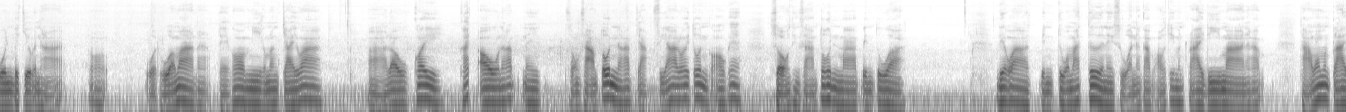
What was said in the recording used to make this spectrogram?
วนไปเจอปัญหาก็ ปวดหัวมากนะครับ แต่ก็มีกำลังใจว่าาเราค่อยคัดเอานะครับในสองสามต้นนะครับ จากสี่ห้าร้อยต้นก็เอาแค่สองถึงสามต้นมาเป็นตัว เรียกว่าเป็นตัวมาสเตอร์ในสวนนะครับ เอาที่มันกลายดีมานะครับ ถามว่ามันกลาย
